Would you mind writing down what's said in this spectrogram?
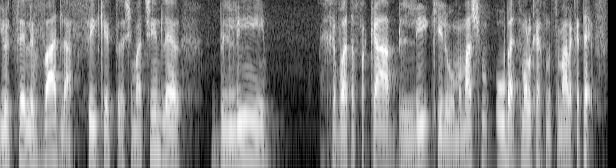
יוצא לבד להפיק את רשימת שינדלר בלי חברת הפקה, בלי, כאילו ממש, הוא בעצמו לוקח את מצלמה על הכתף.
